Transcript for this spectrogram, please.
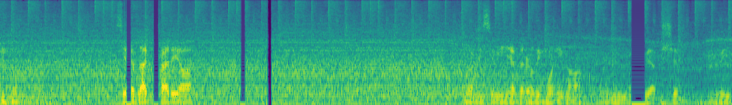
See a Black Friday off? Well, I'm assuming you have the early morning off, and we have shift late,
